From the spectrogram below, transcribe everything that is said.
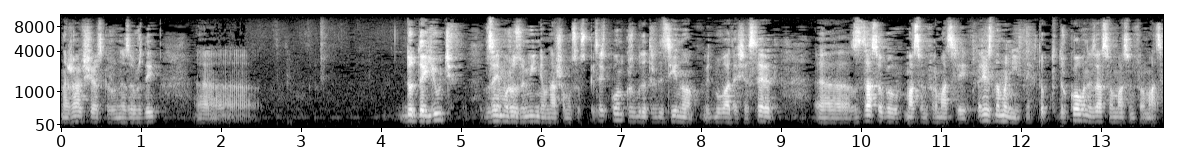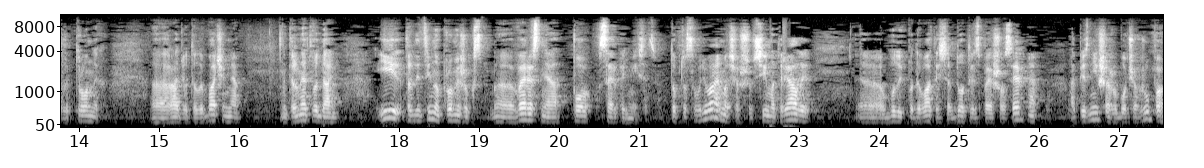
на жаль, ще раз кажу, не завжди е, додають взаєморозуміння в нашому суспільстві. Цей конкурс буде традиційно відбуватися серед е, засобів масової інформації різноманітних, тобто друкованих засобів масової інформації, електронних, е, радіо, телебачення, інтернет-видань. І традиційно проміжок з е, вересня по серпень місяць. Тобто сподіваємося, що всі матеріали будуть подаватися до 31 серпня, а пізніше робоча група.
